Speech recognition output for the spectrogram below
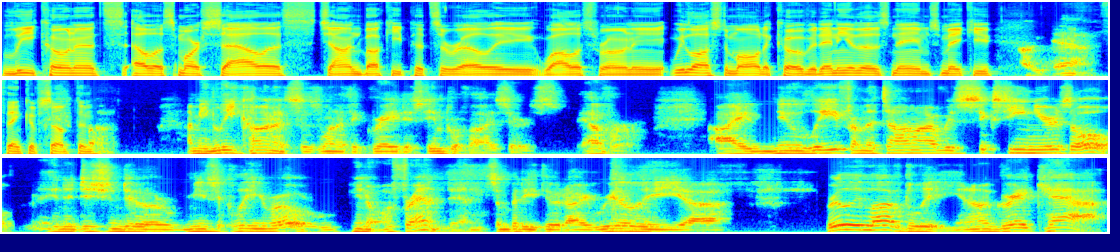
Lee Konitz, Ellis Marsalis, John Bucky Pizzarelli, Wallace Roney. We lost them all to COVID. Any of those names make you oh, yeah. think of something? I mean, Lee Konitz is one of the greatest improvisers ever. I knew Lee from the time I was 16 years old, in addition to a musical hero, you know, a friend and somebody that I really, uh, really loved Lee, you know, great cat.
